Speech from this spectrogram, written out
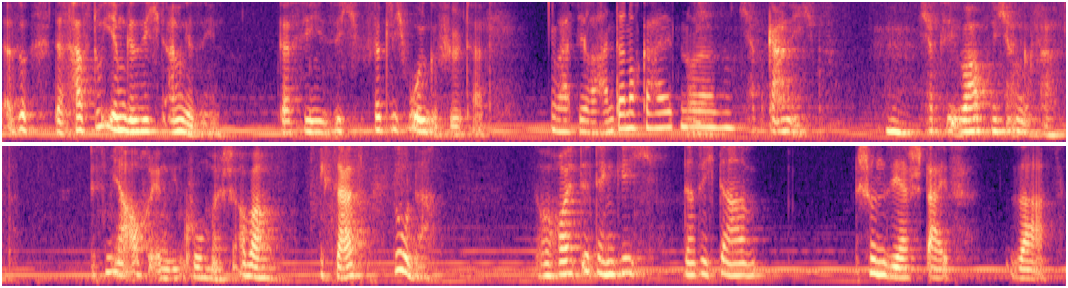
Also das hast du ihrem Gesicht angesehen, dass sie sich wirklich wohlgefühlt hat. Aber hast du ihre Hand da noch gehalten oder? Ich habe gar nichts. Hm. Ich habe sie überhaupt nicht angefasst. Ist mir auch irgendwie komisch, aber ich saß so da. So, heute denke ich, dass ich da schon sehr steif saß.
